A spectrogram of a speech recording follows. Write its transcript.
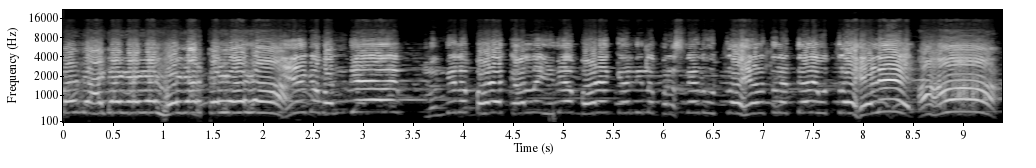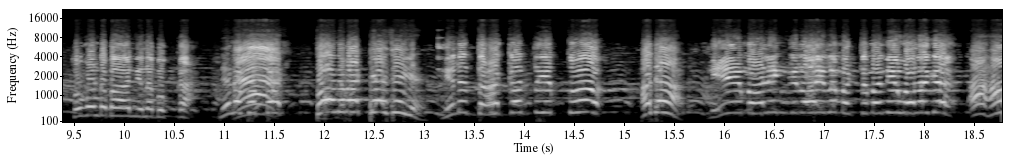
ಮಂದಿ ಆಗಾಗ ಆಗಾಗ ಹೋಗ್ಯಾರ ಕೈಯಾಗ ಈಗ ಒಂದೇ ಮುಂದಿನ ಬಾಳೆಕಾಲ ಇದೇ ಬಾಳೆಕಾಲಿನ ಪ್ರಶ್ನೆ ಉತ್ತರ ಹೇಳ್ತಾನೆ ಅಂತೇಳಿ ಉತ್ತರ ಹೇಳಿ. ಆಹಾ. ತಗೊಂಡ ಬಾ ನಿನ್ನ ಬುಕ್ಕ. ನಿನ್ನ ಬುಕ್ಕ ನಿನ್ನ ತಾಕತ್ತು ಇತ್ತು. ಅದ ನೀ ಮಾಳಿಂಗರಾಯನ ಮಟ್ಟ ಮನಿ ಒಳಗ. ಆಹಾ!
